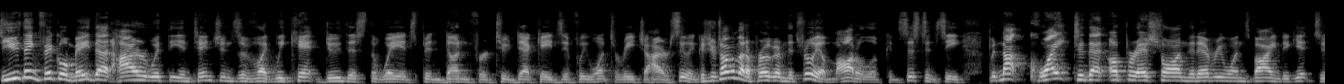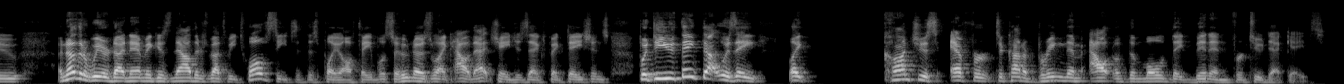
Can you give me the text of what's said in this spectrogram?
do you think Fickell made that hire with the intentions of like we can't do this the way it's been done for two decades if we want to reach a higher ceiling? Because you're talking about a program that's really a model of consistency, but not quite to that upper echelon that everyone's vying to get to. Another weird dynamic is now there's about to be 12 seats at this playoff table. So who knows like how that changes expectations. But do you think that was a like conscious effort to kind of bring them out of the mold they'd been in for two decades?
